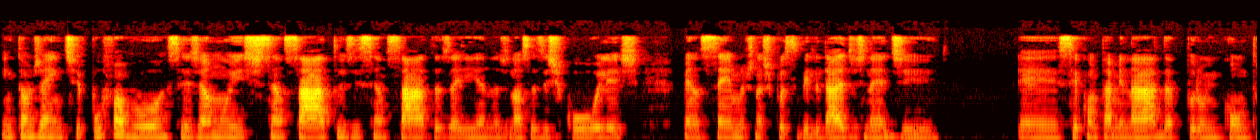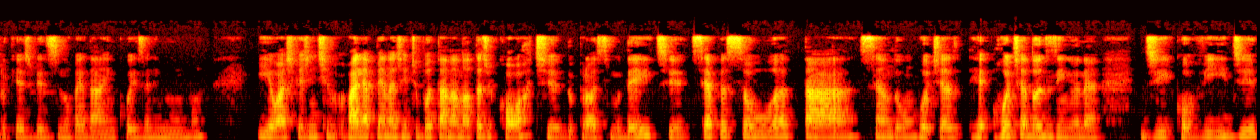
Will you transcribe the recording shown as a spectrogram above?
Então, gente, por favor, sejamos sensatos e sensatas aí nas nossas escolhas. Pensemos nas possibilidades, né, de é, ser contaminada por um encontro que às vezes não vai dar em coisa nenhuma. E eu acho que a gente vale a pena a gente botar na nota de corte do próximo date se a pessoa tá sendo um roteadorzinho, né, de Covid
